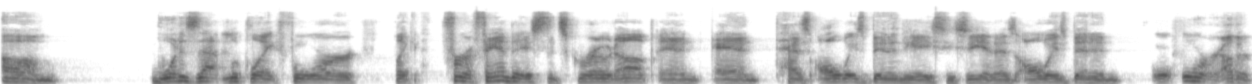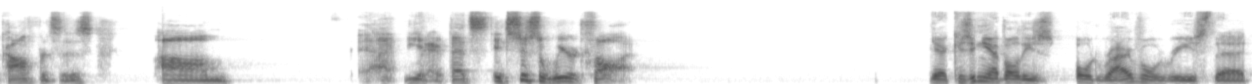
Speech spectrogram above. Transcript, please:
um, what does that look like for like for a fan base that's grown up and and has always been in the ACC and has always been in or, or other conferences? Um, you know, that's it's just a weird thought. Yeah, because then you have all these old rivalries that,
